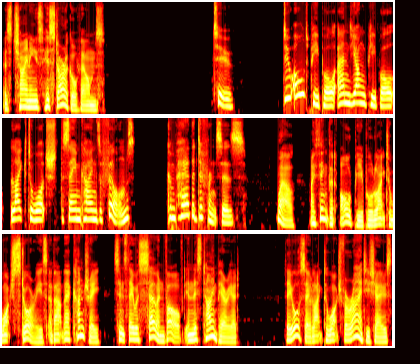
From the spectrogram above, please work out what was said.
as Chinese historical films. 2. Do old people and young people like to watch the same kinds of films? Compare the differences. Well, I think that old people like to watch stories about their country since they were so involved in this time period. They also like to watch variety shows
